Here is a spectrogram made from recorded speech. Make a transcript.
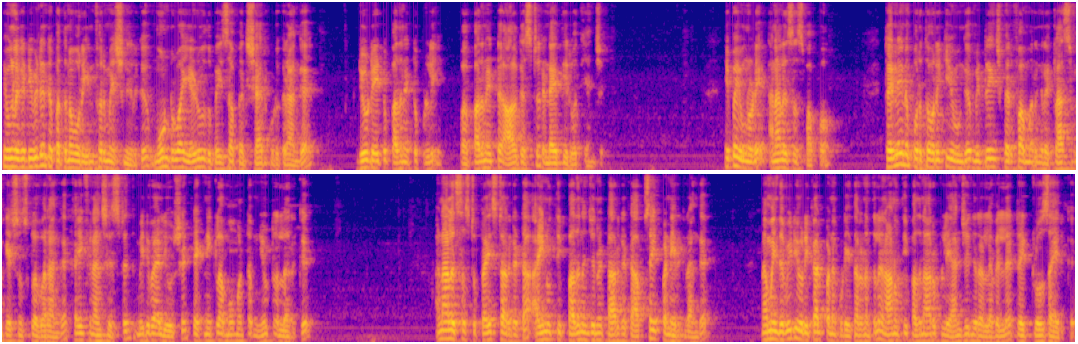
இவங்களுக்கு டிவிடெண்ட் பற்றின ஒரு இன்ஃபர்மேஷன் இருக்குது மூன்று ரூபாய் எழுபது பைசா பெர் ஷேர் கொடுக்குறாங்க. டியூ டேட் பதினெட்டு புள்ளி ப- பதினெட்டு ஆகஸ்ட் ரெண்டாயிரத்தி இருபத்தி அஞ்சு. இப்போ இவங்களுடைய அனாலிசிஸ் பார்ப்போம். ட்ரெண்ட்லைனை பொறுத்த வரைக்கும் இவங்க மிட் ரேஞ்ச் பெர்ஃபார்மருங்கிற கிளாஸிஃபிகேஷன்ஸ்குள்ளே வராங்க. High financial strength mid valuation டெக்னிக்கலாக மூமெண்டம் நியூட்ரலில் இருக்கு. அனாலிசிஸ் டு ப்ரைஸ் டார்கெட்டாக ஐநூற்றி பதினஞ்சுன்னு டார்கெட்டை அப்சைட் பண்ணியிருக்கிறாங்க. நம்ம இந்த வீடியோ ரெக்கார்ட் பண்ணக்கூடிய தருணத்தில் நானூற்றி பதினாறு புள்ளி அஞ்சுங்கிற லெவலில் ட்ரேட் க்ளோஸ் ஆயிருக்கு.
